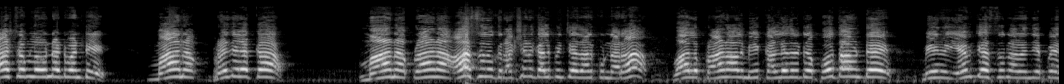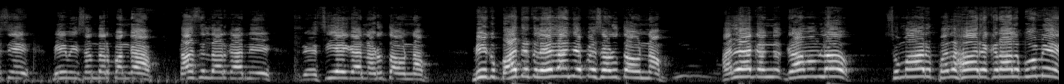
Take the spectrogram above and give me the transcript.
రాష్ట్రంలో ఉన్నటువంటి మాన ప్రజల యొక్క మాన ప్రాణ ఆస్తులకు రక్షణ కల్పించేదనుకున్నారా? వాళ్ళ ప్రాణాలు మీ కళ్ళెదుట పోతా ఉంటే మీరు ఏం చేస్తున్నారని చెప్పేసి మేము ఈ సందర్భంగా తహసీల్దార్ గారిని సిఐ గారిని అడుగుతా ఉన్నాం. మీకు బాధ్యత లేదా అని చెప్పేసి అడుగుతా ఉన్నాం. అదే గంగ- గ్రామంలో సుమారు పదహారు ఎకరాల భూమి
